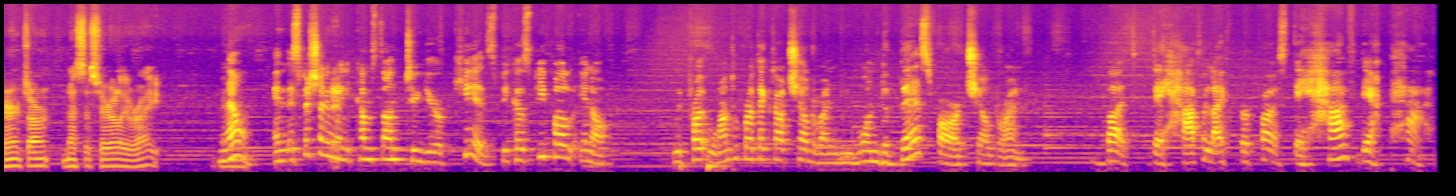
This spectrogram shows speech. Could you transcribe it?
parents aren't necessarily right. No, and especially when it comes down to your kids, because people, you know, we pro- want to protect our children, we want the best for our children, but they have a life purpose, they have their path,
